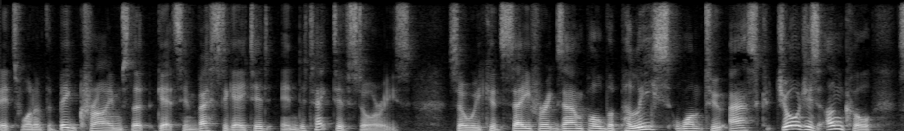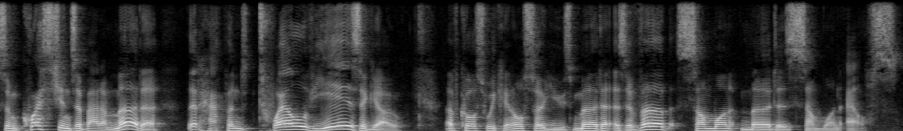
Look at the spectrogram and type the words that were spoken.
it's one of the big crimes that gets investigated in detective stories. So we could say, for example, the police want to ask George's uncle some questions about a murder that happened 12 years ago. Of course, we can also use murder as a verb. Someone murders someone else.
